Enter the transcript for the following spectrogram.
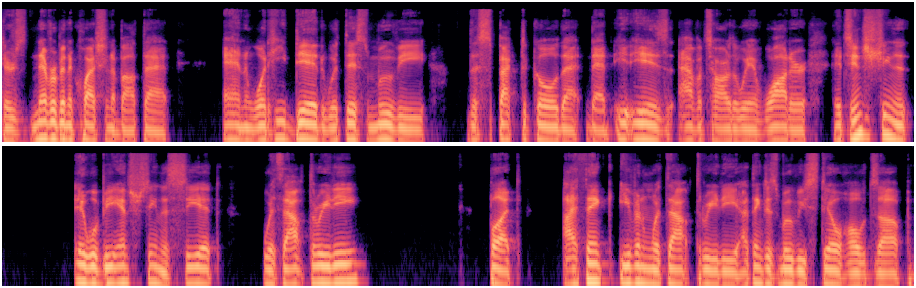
There's never been a question about that. And what he did with this movie, the spectacle that that it is Avatar: The Way of Water. It's interesting that it would be interesting to see it without 3D, but I think even without 3D, I think this movie still holds up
